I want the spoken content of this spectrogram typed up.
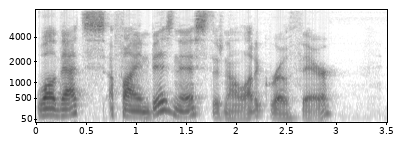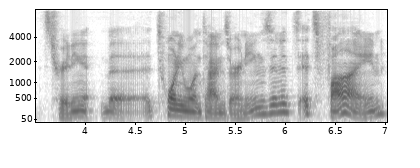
while that's a fine business, there's not a lot of growth there. It's trading at uh, 21 times earnings, and it's it's fine.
